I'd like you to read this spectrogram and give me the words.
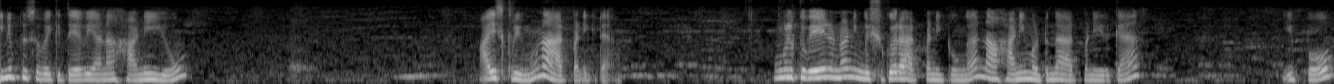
இனிப்பு சுவைக்கு தேவையான ஹனியும் ஐஸ்கிரீமும் நான் ஆட் பண்ணிக்கிட்டேன். உங்களுக்கு வேணும்னா நீங்கள் சுகர் ஆட் பண்ணிக்கோங்க. நான் ஹனி மட்டும்தான் ஆட் பண்ணியிருக்கேன். இப்போது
